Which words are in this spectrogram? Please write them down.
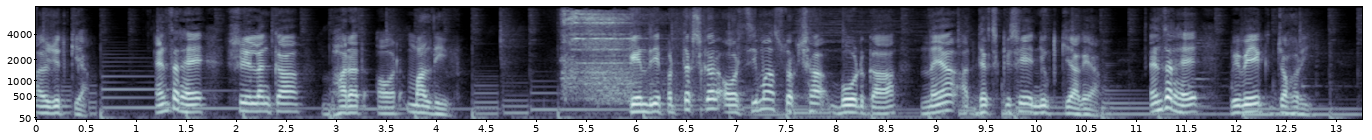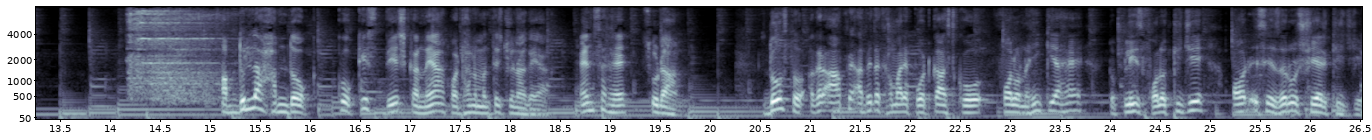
आयोजित किया? आंसर है श्रीलंका, भारत और मालदीव। केंद्रीय प्रत्यक्ष कर और सीमा सुरक्षा बोर्ड का नया अध्यक्ष किसे नियुक्त किया गया? आंसर है विवेक जौहरी। अब्दुल्ला हमदोक को किस देश का नया प्रधानमंत्री चुना गया? आंसर है सूडान। दोस्तों, अगर आपने अभी तक हमारे पॉडकास्ट को फॉलो नहीं किया है तो प्लीज़ फॉलो कीजिए और इसे ज़रूर शेयर कीजिए।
